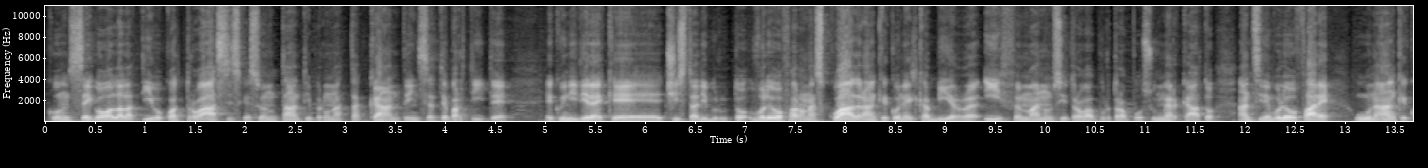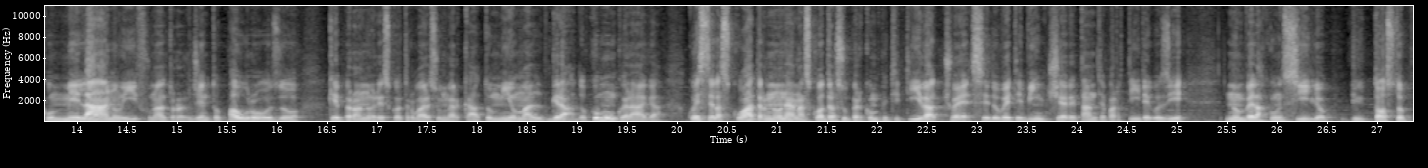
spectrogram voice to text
con 6 gol all'attivo, 4 assist che sono tanti per un attaccante in 7 partite e quindi direi che ci sta di brutto. Volevo fare una squadra anche con il Kabir IF ma non si trova purtroppo sul mercato, anzi ne volevo fare una anche con Melano IF, un altro argento pauroso che però non riesco a trovare sul mercato mio malgrado. Comunque raga, questa è la squadra, non è una squadra super competitiva, cioè se dovete vincere tante partite così non ve la consiglio, piuttosto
